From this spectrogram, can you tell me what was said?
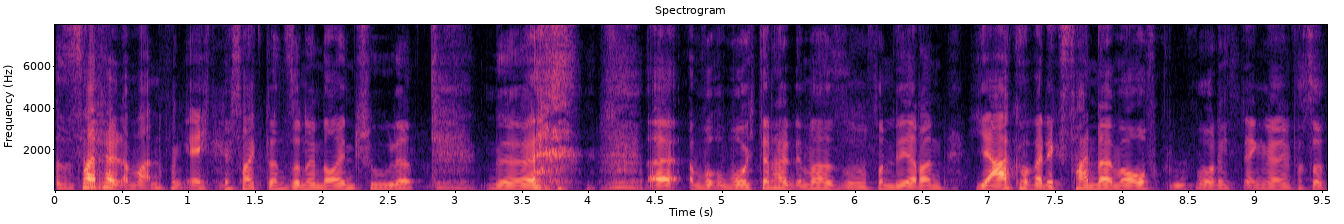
also es hat halt am Anfang echt gesagt an so einer neuen Schule, ne, äh, wo, wo ich dann halt immer so von Lehrern Jakob Alexander immer aufgerufen wurde. Ich denke mir einfach so,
